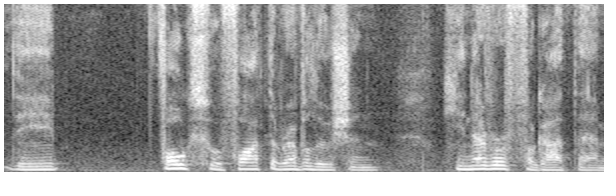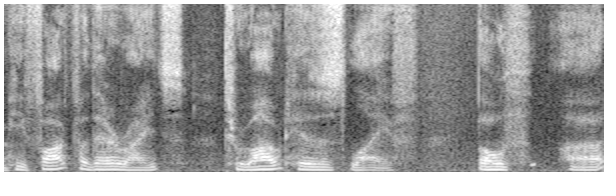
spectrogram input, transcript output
the folks who fought the revolution, he never forgot them. He fought for their rights throughout his life, both uh,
